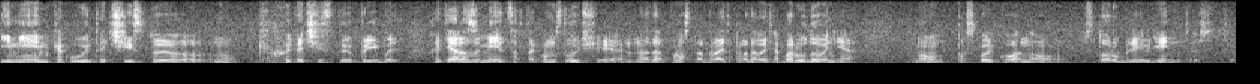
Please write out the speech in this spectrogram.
имеем какую-то чистую, ну, какую-то чистую прибыль. Хотя, разумеется, в таком случае надо просто брать, продавать оборудование, ну, поскольку оно 100 рублей в день, то есть э,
